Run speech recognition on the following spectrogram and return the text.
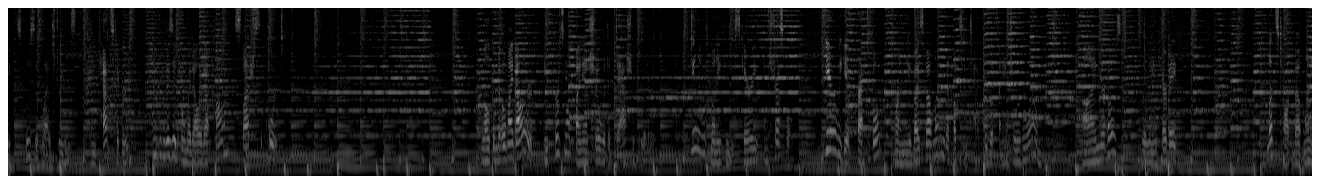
exclusive live streams and cat stickers, you can visit ohmydollar.com slash support. Welcome to Oh My Dollar, a personal finance show with a dash of glitter. Dealing with money can be scary and stressful. Here we give practical, friendly advice about money that helps you tackle the financial overwhelm. I'm your host, Lillian Karabaic. Let's talk about money.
